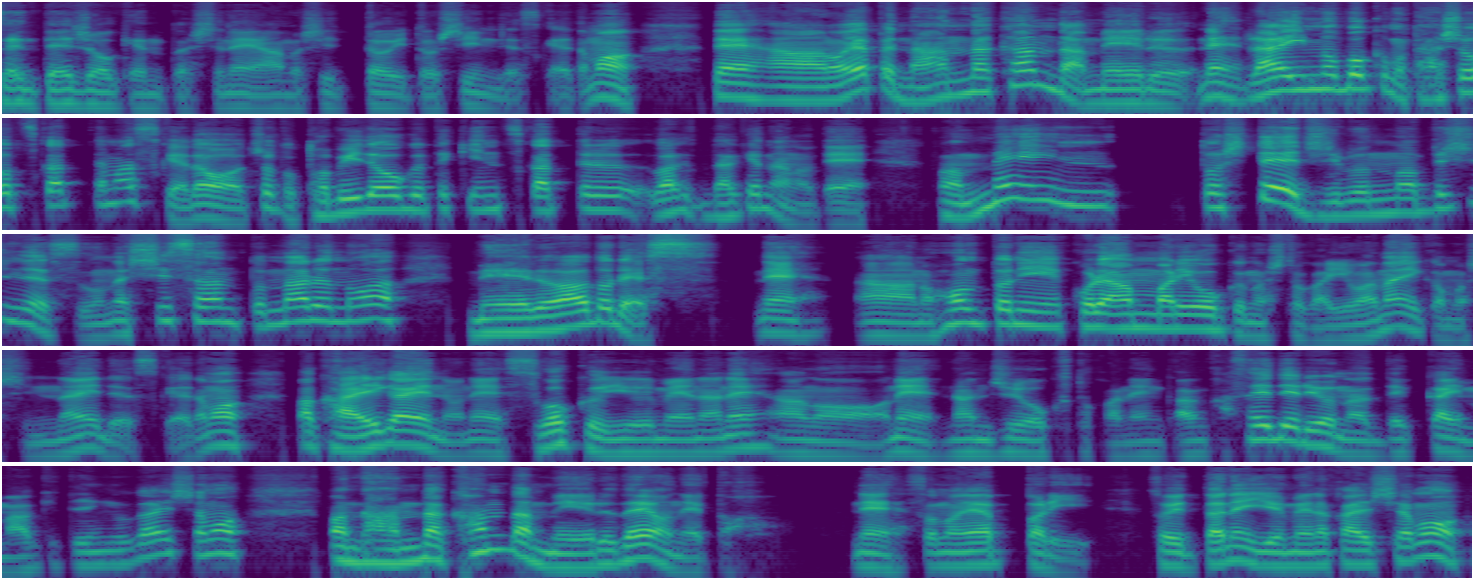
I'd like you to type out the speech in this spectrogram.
前提条件としてね、あの知っておいてほしいんですけれども。で、あの、やっぱりなんだかんだメール、ね、LINE も僕も多少使ってますけど、ちょっと飛び道具的に使ってるだけなので、そのメインとして自分のビジネスのね、資産となるのはメールアドレス。ね、あの、本当にこれあんまり多くの人が言わないかもしれないですけれども、まあ、海外のね、すごく有名なね、あのね、何十億とか年間稼いでるようなでっかいマーケティング会社も、まあ、なんだかんだメールだよね、と。ね、そのやっぱり、そういったね、有名な会社も、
